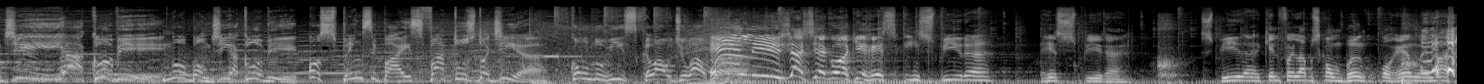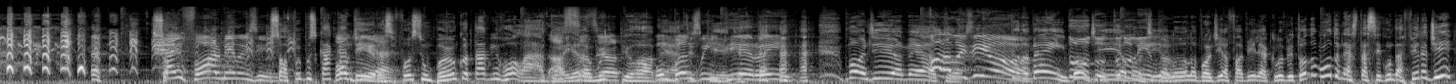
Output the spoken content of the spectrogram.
Bom Dia Clube. No Bom Dia Clube, os principais fatos do dia. Com Luiz Cláudio Alba. Ele já chegou aqui. Res- inspira, respira. Inspira, que ele foi lá buscar um banco correndo lá embaixo. Só informe, hein, Luizinho? Só fui buscar Bom cadeira. dia. Se fosse um banco, eu tava enrolado. Aí Nossa era Senhora, muito pior. um Beto, banco explica. inteiro, hein? bom dia, Beto. Fala, Luizinho! Tudo bem? bom Tudo, dia, tudo bom lindo. dia, Lola. Bom dia, família Clube. Todo mundo nesta segunda-feira de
